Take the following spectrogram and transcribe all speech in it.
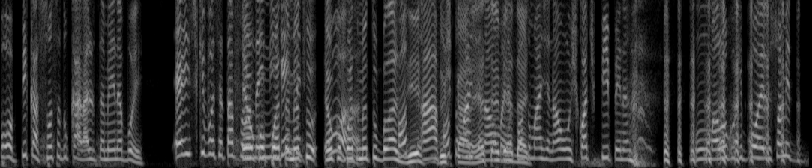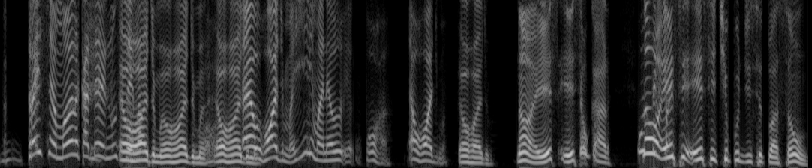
pô, pica sonsa do caralho também, né, boi? É isso que você tá É o falando aí. ninguém se- comportamento, é o comportamento blazer Falta, ah, dos falta caras. marginal, Essa é a mano. verdade. Falta um marginal, um Scott Pippen, né? um maluco que, porra, ele some três semanas, cadê ele? Não É sei. o mas- Rodman, é o Rodman, é o Rodman. É o Rodman. Ih, mano, é o... porra, é o Rodman. É o Rodman. Não, esse, esse é o cara. Puta Não, esse, esse tipo de situação,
